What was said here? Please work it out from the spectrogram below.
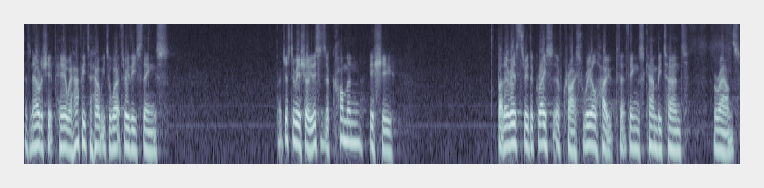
as an eldership here. We're happy to help you to work through these things. But just to reassure you, this is a common issue. But there is, through the grace of Christ, real hope that things can be turned around.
